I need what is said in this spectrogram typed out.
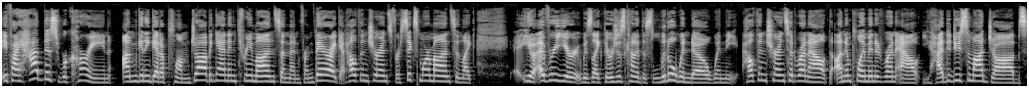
if I had this recurring, I'm going to get a plum job again in three months. And then from there, I get health insurance for six more months. And like, you know, every year it was like there was just kind of this little window when the health insurance had run out, the unemployment had run out, you had to do some odd jobs,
